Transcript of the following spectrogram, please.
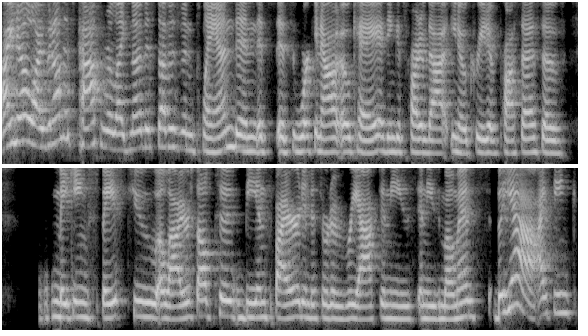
I know I've been on this path where like none of this stuff has been planned and it's it's working out okay. I think it's part of that, you know, creative process of making space to allow yourself to be inspired and to sort of react in these in these moments. But yeah, I think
